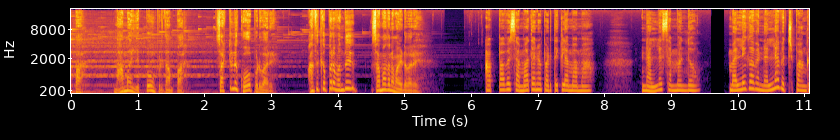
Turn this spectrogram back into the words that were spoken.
அப்பா மாமா எப்பவும் இப்படிதான்ப்பா. சட்டுன்னு கோவப்படுவாரு. அதுக்கப்புறம் வந்து சமாதானம் ஆயிடுவாரு அப்பாவை சமாதானப்படுத்திக்கலாம் மாமா. நல்ல சம்பந்தம். மல்லிகாவை நல்லா வச்சுப்பாங்க.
